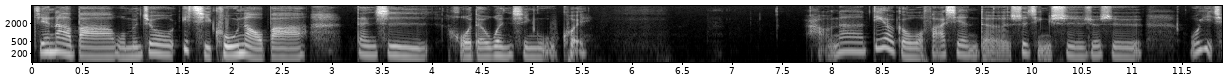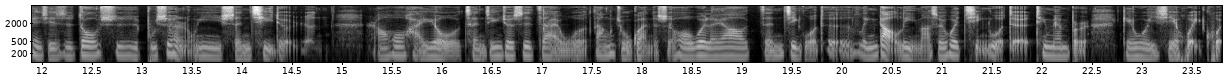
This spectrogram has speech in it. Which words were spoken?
接纳吧，我们就一起苦恼吧，但是活得问心无愧。好，那第二个我发现的事情是，就是。我以前其实都是不是很容易生气的人，然后还有曾经就是在我当主管的时候，为了要增进我的领导力嘛，所以会请我的 team member 给我一些回馈，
